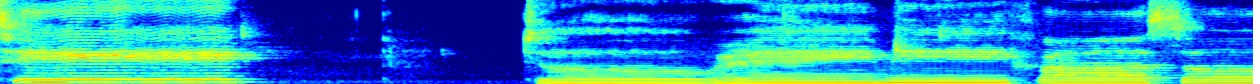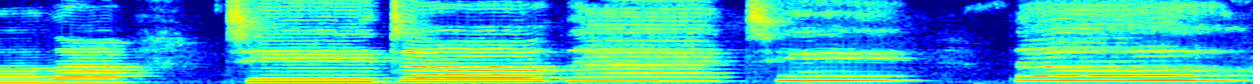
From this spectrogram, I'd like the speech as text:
Ti, do, re, mi, fa, sol, la, ti, do, ti, do.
